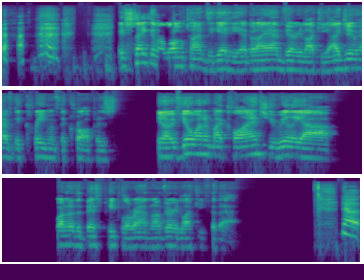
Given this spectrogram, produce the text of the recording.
It's taken a long time to get here, but I am very lucky. I do have the cream of the crop. As you know, if you're one of my clients, you really are one of the best people around, and I'm very lucky for that. Now,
